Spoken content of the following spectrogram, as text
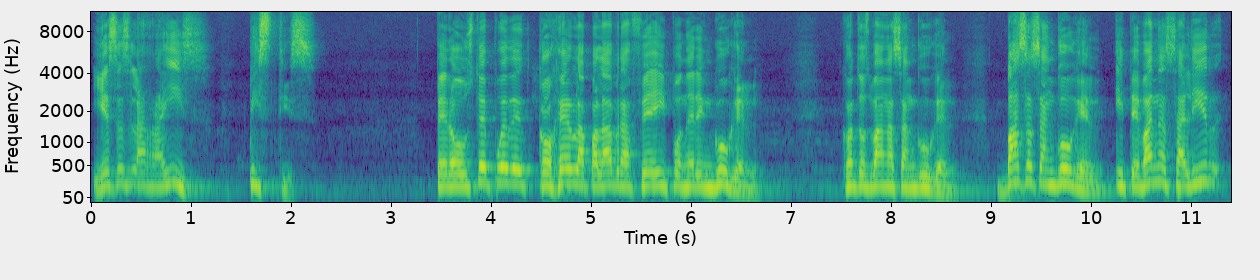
Y esa es la raíz pistis. Pero usted puede coger la palabra fe y poner en Google. ¿Cuántos van a San Google? Vas a San Google y te van a salir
